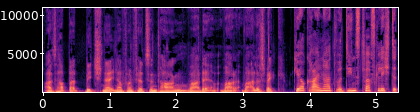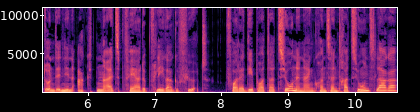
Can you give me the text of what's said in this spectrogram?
Also hat man mit schnell innerhalb von 14 Tagen war, der, war, war alles weg. Georg Reinhardt wird dienstverpflichtet und in den Akten als Pferdepfleger geführt. Vor der Deportation in ein Konzentrationslager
